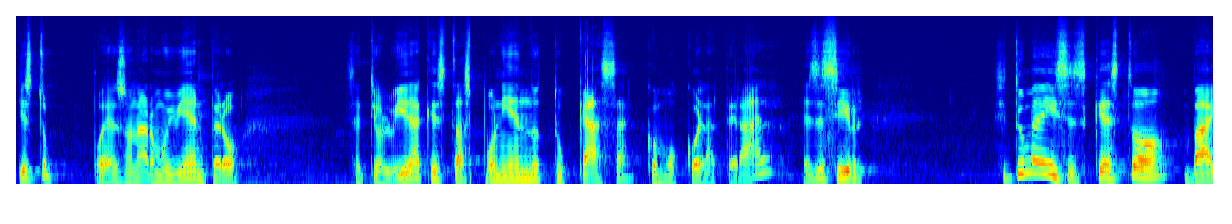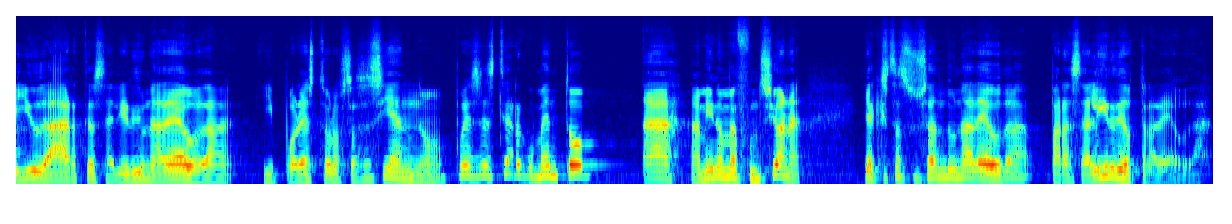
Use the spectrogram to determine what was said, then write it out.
Y esto puede sonar muy bien, pero ¿se te olvida que estás poniendo tu casa como colateral? Es decir, si tú me dices que esto va a ayudarte a salir de una deuda y por esto lo estás haciendo, pues este argumento ah, a mí no me funciona, ya que estás usando una deuda para salir de otra deuda.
